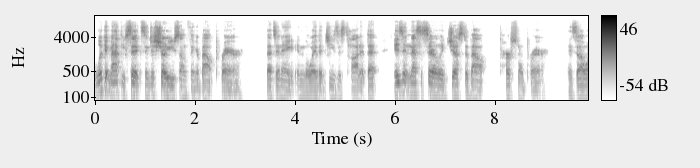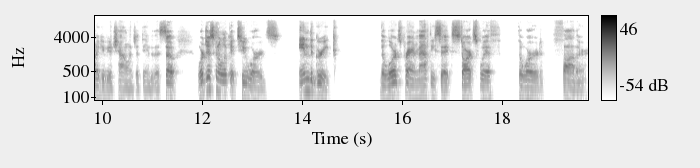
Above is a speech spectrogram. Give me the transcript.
look at Matthew 6 and just show you something about prayer that's innate in the way that Jesus taught it that isn't necessarily just about personal prayer. And so I want to give you a challenge at the end of this. So we're just going to look at two words. In the Greek, the Lord's Prayer in Matthew 6 starts with the word Father.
